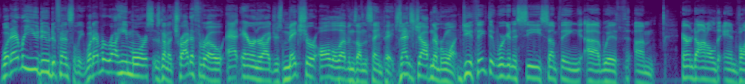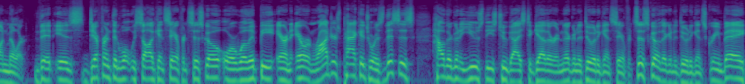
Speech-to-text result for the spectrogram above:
whatever you do defensively, whatever Raheem Morris is going to try to throw at Aaron Rodgers, make sure all 11's on the same page. That's job number one. Do you think that we're going to see something uh, with um, Aaron Donald and Von Miller that is different than what we saw against San Francisco, or will it be Aaron Aaron Rodgers package, or is this is how they're going to use these two guys together, and they're going to do it against San Francisco, they're going to do it against Green Bay,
